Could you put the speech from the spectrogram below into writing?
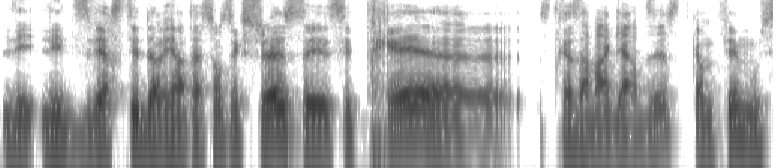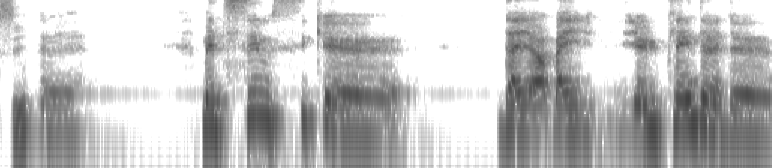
les, diversités d'orientation sexuelle, c'est très, euh, très avant-gardiste comme film aussi. mais tu sais aussi que, d'ailleurs, ben, il y a eu plein de. de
